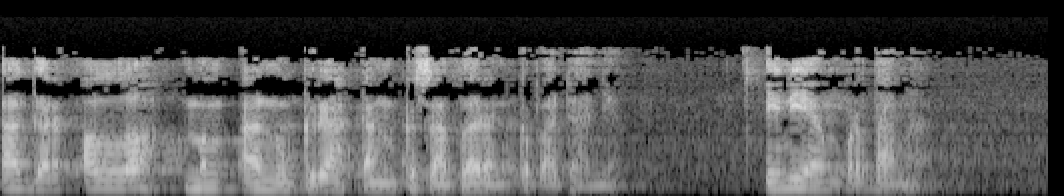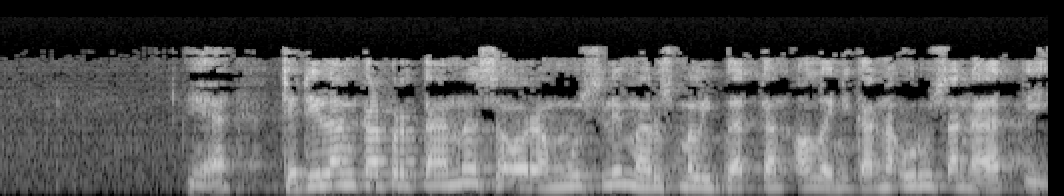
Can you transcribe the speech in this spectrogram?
agar Allah menganugerahkan kesabaran kepadanya. Ini yang pertama. Ya, jadi langkah pertama seorang muslim harus melibatkan Allah ini karena urusan hati.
